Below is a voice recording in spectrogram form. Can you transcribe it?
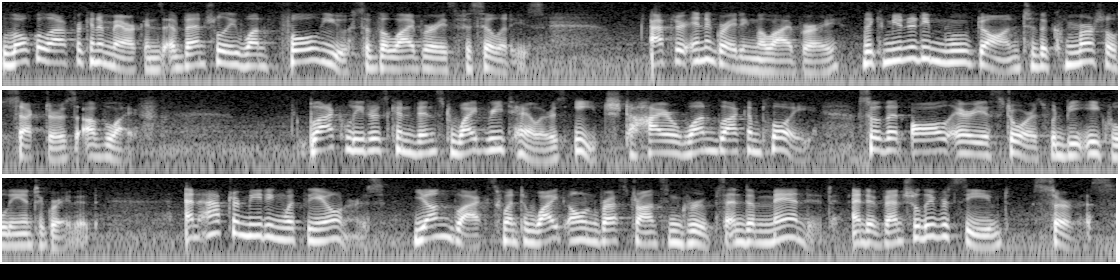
local African Americans eventually won full use of the library's facilities. After integrating the library, the community moved on to the commercial sectors of life. Black leaders convinced white retailers each to hire one black employee so that all area stores would be equally integrated. And after meeting with the owners, young blacks went to white-owned restaurants and groups and demanded and eventually received service.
